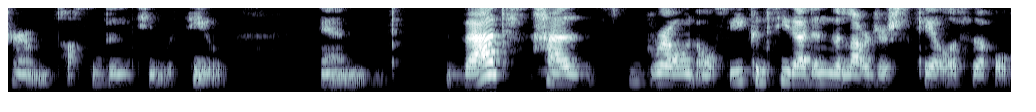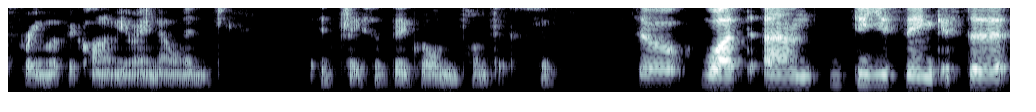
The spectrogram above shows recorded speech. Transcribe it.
term possibility with you, and that has grown also. You can see that in the larger scale of the whole frame of economy right now, and it plays a big role in politics too. So, what um, do you think is the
